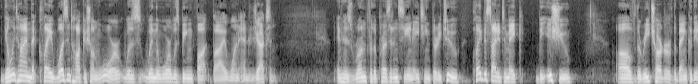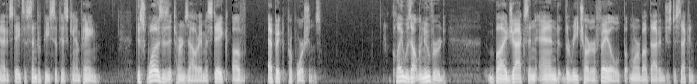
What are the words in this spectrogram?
The only time that Clay wasn't hawkish on war was when the war was being fought by one Andrew Jackson. In his run for the presidency in 1832, Clay decided to make the issue of the recharter of the Bank of the United States a centerpiece of his campaign. This was, as it turns out, a mistake of epic proportions. Clay was outmaneuvered by Jackson and the recharter failed, but more about that in just a second.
